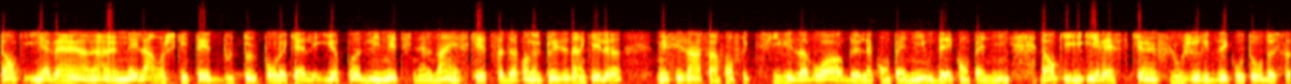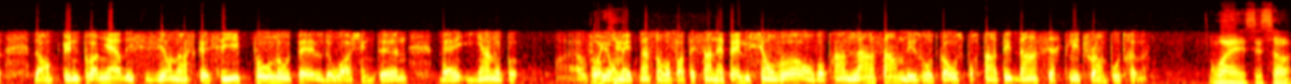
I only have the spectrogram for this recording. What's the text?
Donc, il y avait un, un mélange qui était douteux pour lequel il n'y a pas de limite finalement inscrite. C'est-à-dire qu'on a le président qui est là, mais ses enfants font fructifier les avoirs de la compagnie ou des compagnies. Donc, il, il reste qu'il y a un flou juridique autour de ça. Donc, une première décision dans ce cas-ci pour l'hôtel de Washington, ben, il n'y en a pas. Euh, voyons okay. maintenant si on va porter ça en appel ou si on va, on va prendre l'ensemble des autres causes pour tenter d'encercler Trump autrement. Ouais, c'est ça.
